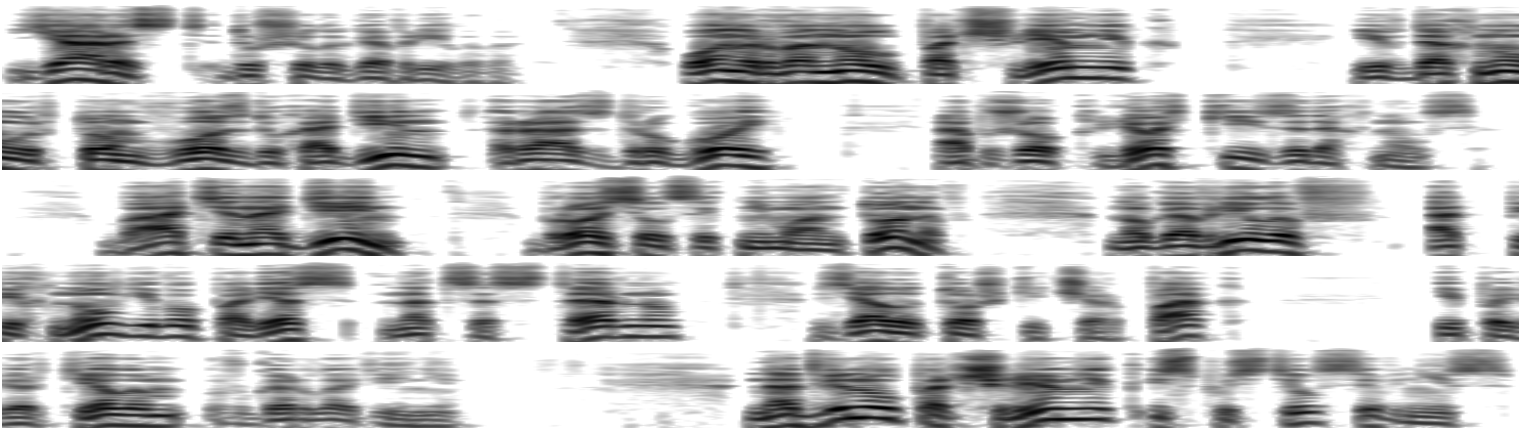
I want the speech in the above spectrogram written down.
Ярость душила Гаврилова. Он рванул под шлемник и вдохнул ртом воздух один раз, другой, обжег легкий и задохнулся. «Батя, надень!» — бросился к нему Антонов, но Гаврилов отпихнул его, полез на цистерну, взял у Тошки черпак и повертел им в горловине надвинул подшлемник и спустился вниз.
